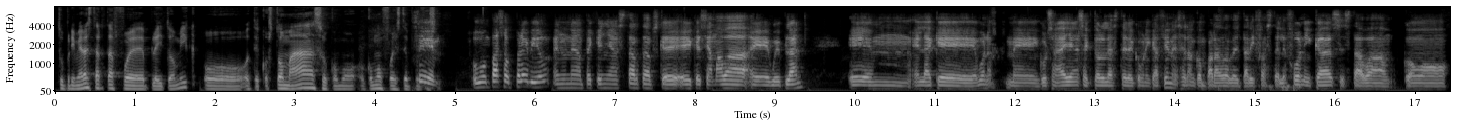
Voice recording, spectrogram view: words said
¿tu primera startup fue Playtomic o, te costó más o cómo, cómo fue este proceso? Sí, hubo un paso previo en una pequeña startup que, que se llamaba eh, WePlan, em, en la que, bueno, me incursioné en el sector de las telecomunicaciones, era un comparador de tarifas telefónicas, estaba como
